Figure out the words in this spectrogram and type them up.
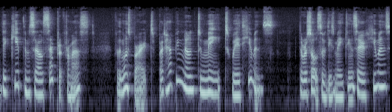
they keep themselves separate from us, for the most part, but have been known to mate with humans. The results of these matings are humans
